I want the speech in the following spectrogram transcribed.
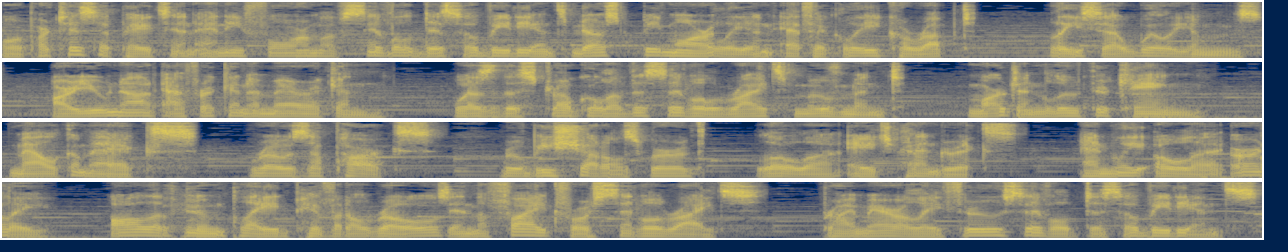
or participates in any form of civil disobedience must be morally and ethically corrupt. Lisa Williams, Are You Not African American? was the struggle of the civil rights movement. Martin Luther King, Malcolm X, Rosa Parks, Ruby Shuttlesworth, Lola H. Hendricks, and Leola Early, all of whom played pivotal roles in the fight for civil rights, primarily through civil disobedience,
